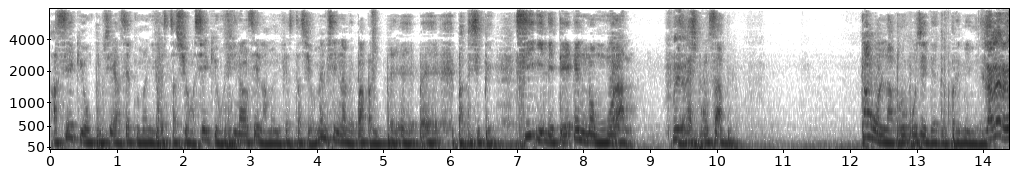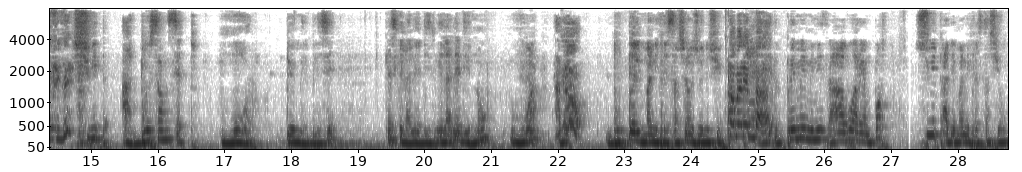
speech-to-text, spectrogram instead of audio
à ceux qui ont poussé à cette manifestation, à ceux qui ont financé la manifestation, même s'il n'avait pas pa- euh, euh, participé, s'il était un homme moral, responsable, quand on l'a proposé d'être Premier Il ministre, allait refuser. suite à 207 morts, 2000 blessés, qu'est-ce qu'il allait dire? Il allait dire non, moi, avec Non. de telles manifestations, je ne suis pas prêt à être Premier ministre à avoir un poste suite à des manifestations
